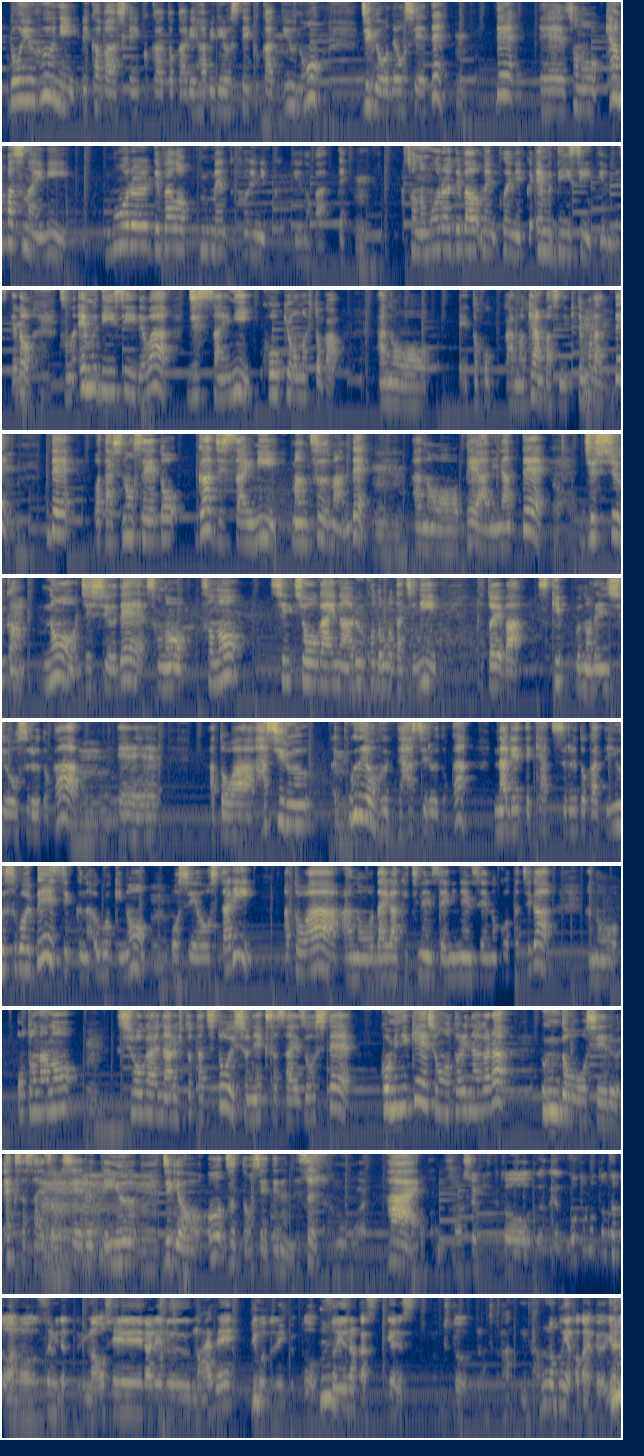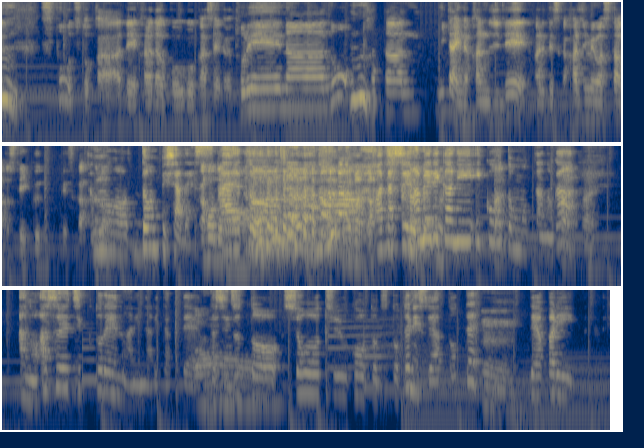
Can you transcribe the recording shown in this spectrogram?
どういうふうにリカバーしていくかとかリハビリをしていくかっていうのを授業で教えて、うで、えーそのキャンパス内に Motor Development Clinic っていうのがあってうん。そのモーターディベロップメントクリニック MDC っていうんですけど、その MDC では実際に公共の人があの、えっとこあのキャンパスに来てもらって、で私の生徒が実際にマンツーマンでうん。うんあのペアになって10週間の実習でそのそのし障害のある子どもたちに例えばスキップの練習をするとか、うん。えーあとは走るうん。腕を振って走るとか投げてキャッチするとかっていうすごいベーシックな動きのうん。教えをしたりあとはあの大学1年生2年生の子たちがあの大人のうん障害のある人たちと一緒にエクササイズをしてコミュニケーションを取りながら運動を教えるエクササイズを教えるっていう授業をずっと教えてるんです。はい。話を聞くと、もともとちょっとあの、そういう意味だと、今教えられるまでっていうことでいくと、うんそういうなんか、いわゆる、ちょっと、なんな、何の分野かわからないけど、いわゆるうん、スポーツとかで体をこう動かしたりとか、トレーナーうんの方みたいな感じで、あれですか、初めはスタートしていくんですか？あのもうドンピシャです。あ本当ですか？えっと私アメリカに行こうと思ったのが、はい。はいあのアスレチックトレーナーになりたくて私ずっと小中高とずっとテニスやっとってうん。でやっぱり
